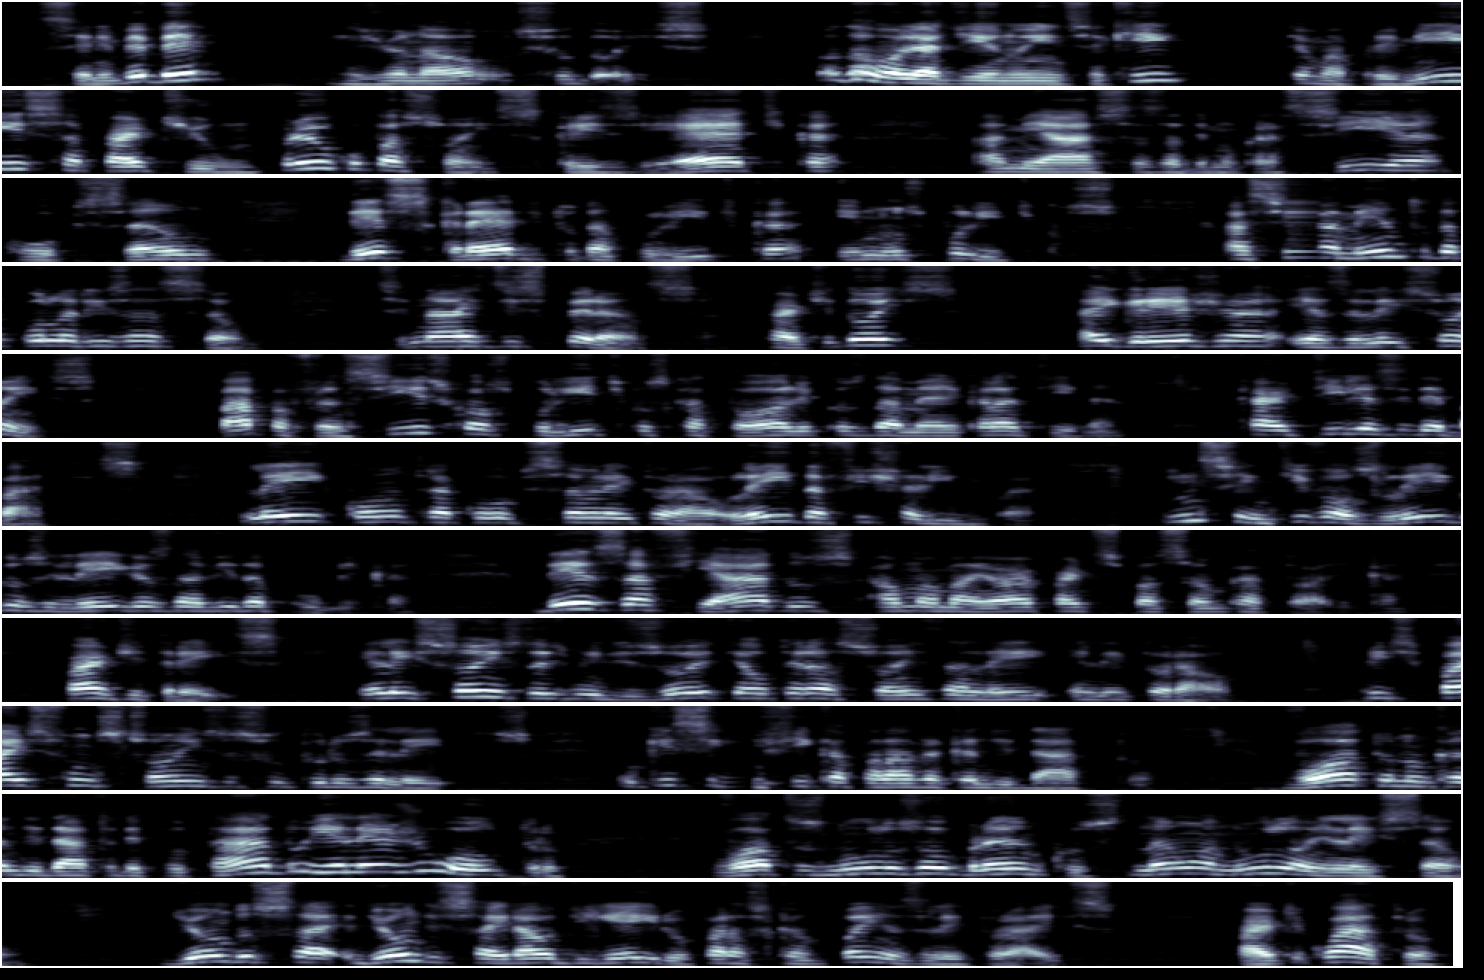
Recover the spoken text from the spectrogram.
CNBB, Regional Sul 2. Vamos dar uma olhadinha no índice aqui. Tem uma premissa, parte 1, preocupações, crise ética, ameaças à democracia, corrupção, descrédito na política e nos políticos Acirramento da polarização. Sinais de esperança. Parte 2. A Igreja e as eleições. Papa Francisco aos políticos católicos da América Latina. Cartilhas e debates. Lei contra a corrupção eleitoral. Lei da ficha limpa. Incentivo aos leigos e leigas na vida pública. Desafiados a uma maior participação católica. Parte 3. Eleições 2018 e alterações na lei eleitoral. Principais funções dos futuros eleitos. O que significa a palavra candidato? Voto num candidato a deputado e elejo outro. Votos nulos ou brancos não anulam a eleição. De onde, de onde sairá o dinheiro para as campanhas eleitorais? Parte 4.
